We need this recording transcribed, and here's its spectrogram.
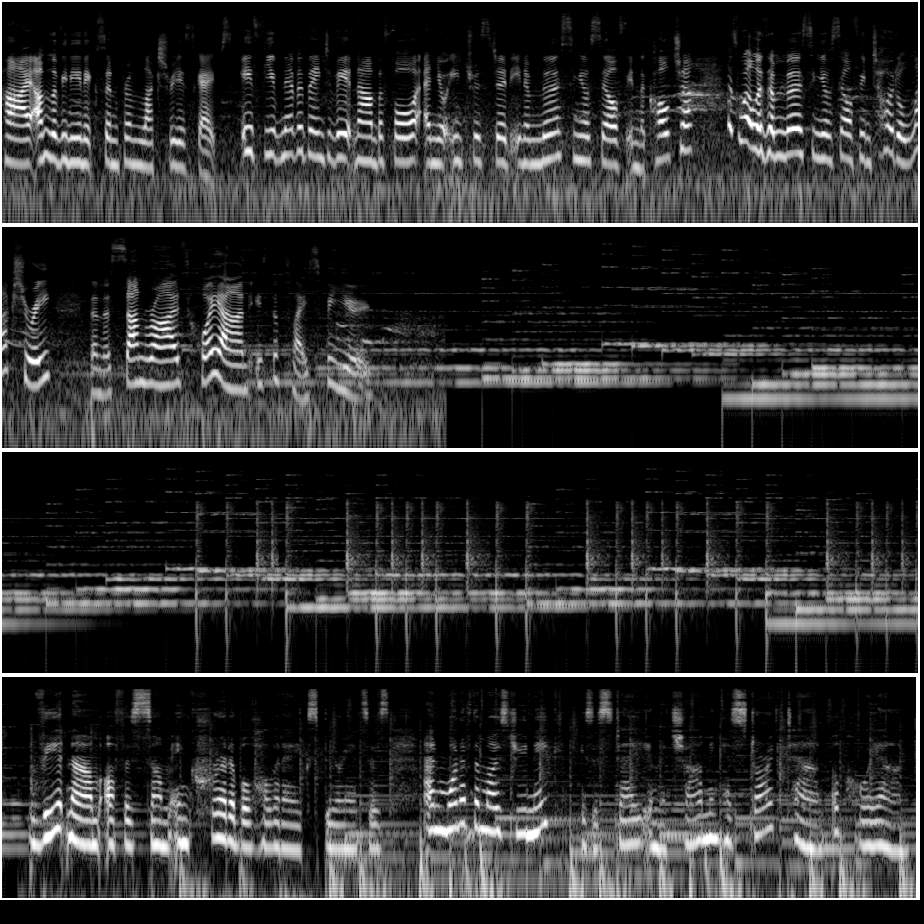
Hi, I'm Lavinia Nixon from Luxury Escapes. If you've never been to Vietnam before and you're interested in immersing yourself in the culture, as well as immersing yourself in total luxury, then the Sunrise Hoi An is the place for you. Vietnam offers some incredible holiday experiences, and one of the most unique is a stay in the charming historic town of Hoi An.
